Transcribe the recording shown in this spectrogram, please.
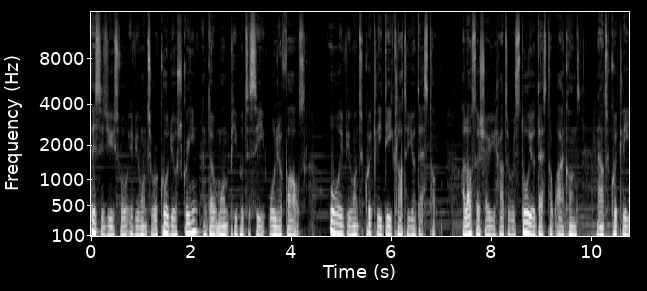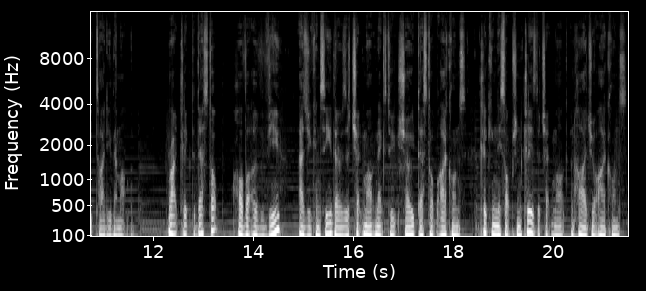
This is useful if you want to record your screen and don't want people to see all your files, or if you want to quickly declutter your desktop. I'll also show you how to restore your desktop icons and how to quickly tidy them up. Right click the desktop, hover over view, as you can see there is a check mark next to show desktop icons. Clicking this option clears the check mark and hides your icons.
